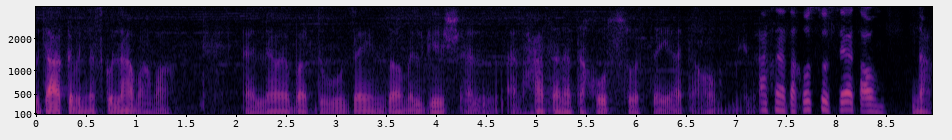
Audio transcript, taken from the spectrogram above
وتعاقب الناس كلها مع بعض. اللي هو برضو زي نظام الجيش ال- الحسنة تخص والسيئة تعم. حسنة تخص والسيئة تعم. نعم.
